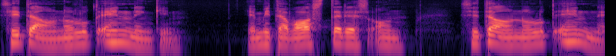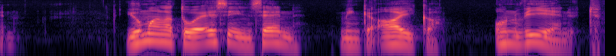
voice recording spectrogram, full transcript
sitä on ollut ennenkin, ja mitä vastedes on, sitä on ollut ennen. Jumala tuo esiin sen, minkä aika on vienyt.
